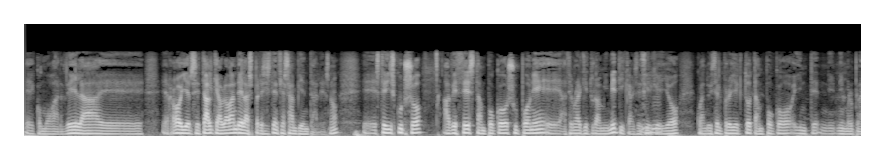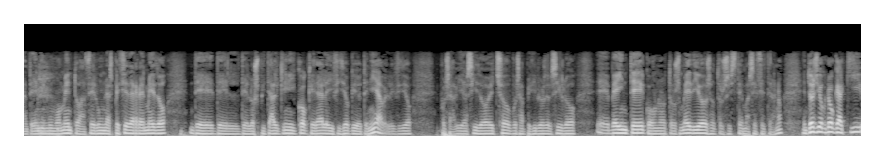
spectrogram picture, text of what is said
eh, como Gardella, eh, eh, Rogers y tal, que hablaban de las persistencias ambientales. ¿no? Eh, este discurso a veces tampoco supone hacer una arquitectura mimética. Es decir, que yo cuando hice el proyecto tampoco ni me lo planteé en ningún momento hacer una especie de remedo de- del, del hospital clínico que era el edificio que yo tenía. El edificio pues había sido hecho pues a principios del siglo eh, XX con otros medios, otros sistemas, etcétera, ¿no? Entonces yo creo que aquí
